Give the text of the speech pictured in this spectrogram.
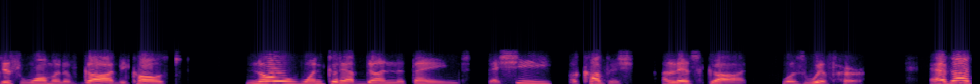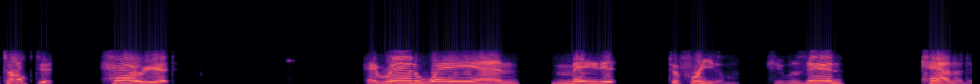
this woman of God because no one could have done the things that she accomplished unless God was with her. As I talked to Harriet, had ran away and made it to freedom. She was in Canada.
